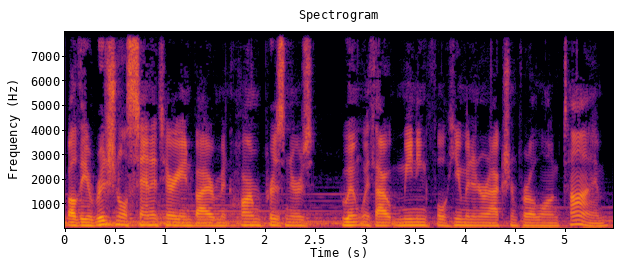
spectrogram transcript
While the original sanitary environment harmed prisoners who went without meaningful human interaction for a long time,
